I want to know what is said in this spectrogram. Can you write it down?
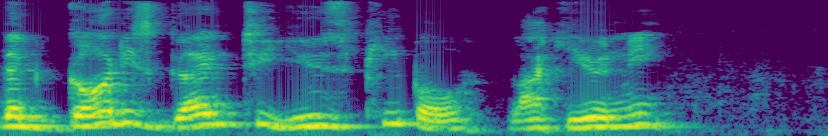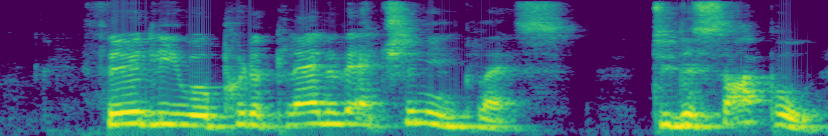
that God is going to use people like you and me. Thirdly, we'll put a plan of action in place to disciple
